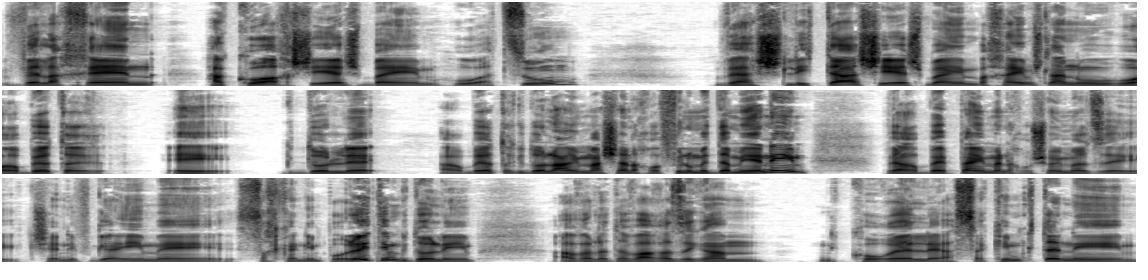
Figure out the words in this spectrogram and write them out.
ולכן הכוח שיש בהם הוא עצום, והשליטה שיש בהם בחיים שלנו הוא הרבה יותר אה, גדולה, הרבה יותר גדולה ממה שאנחנו אפילו מדמיינים, והרבה פעמים אנחנו שומעים על זה כשנפגעים אה, שחקנים פוליטיים גדולים, אבל הדבר הזה גם קורה לעסקים קטנים,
